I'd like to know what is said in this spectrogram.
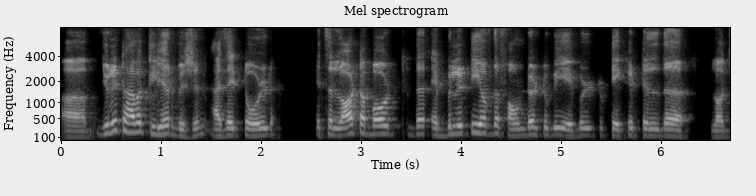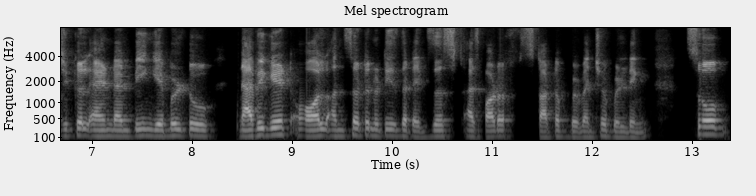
Uh, you need to have a clear vision. As i told it's a lot about the ability of the founder to be able to take it till the logical end and being able to navigate all uncertainties that exist as part of startup venture building. So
